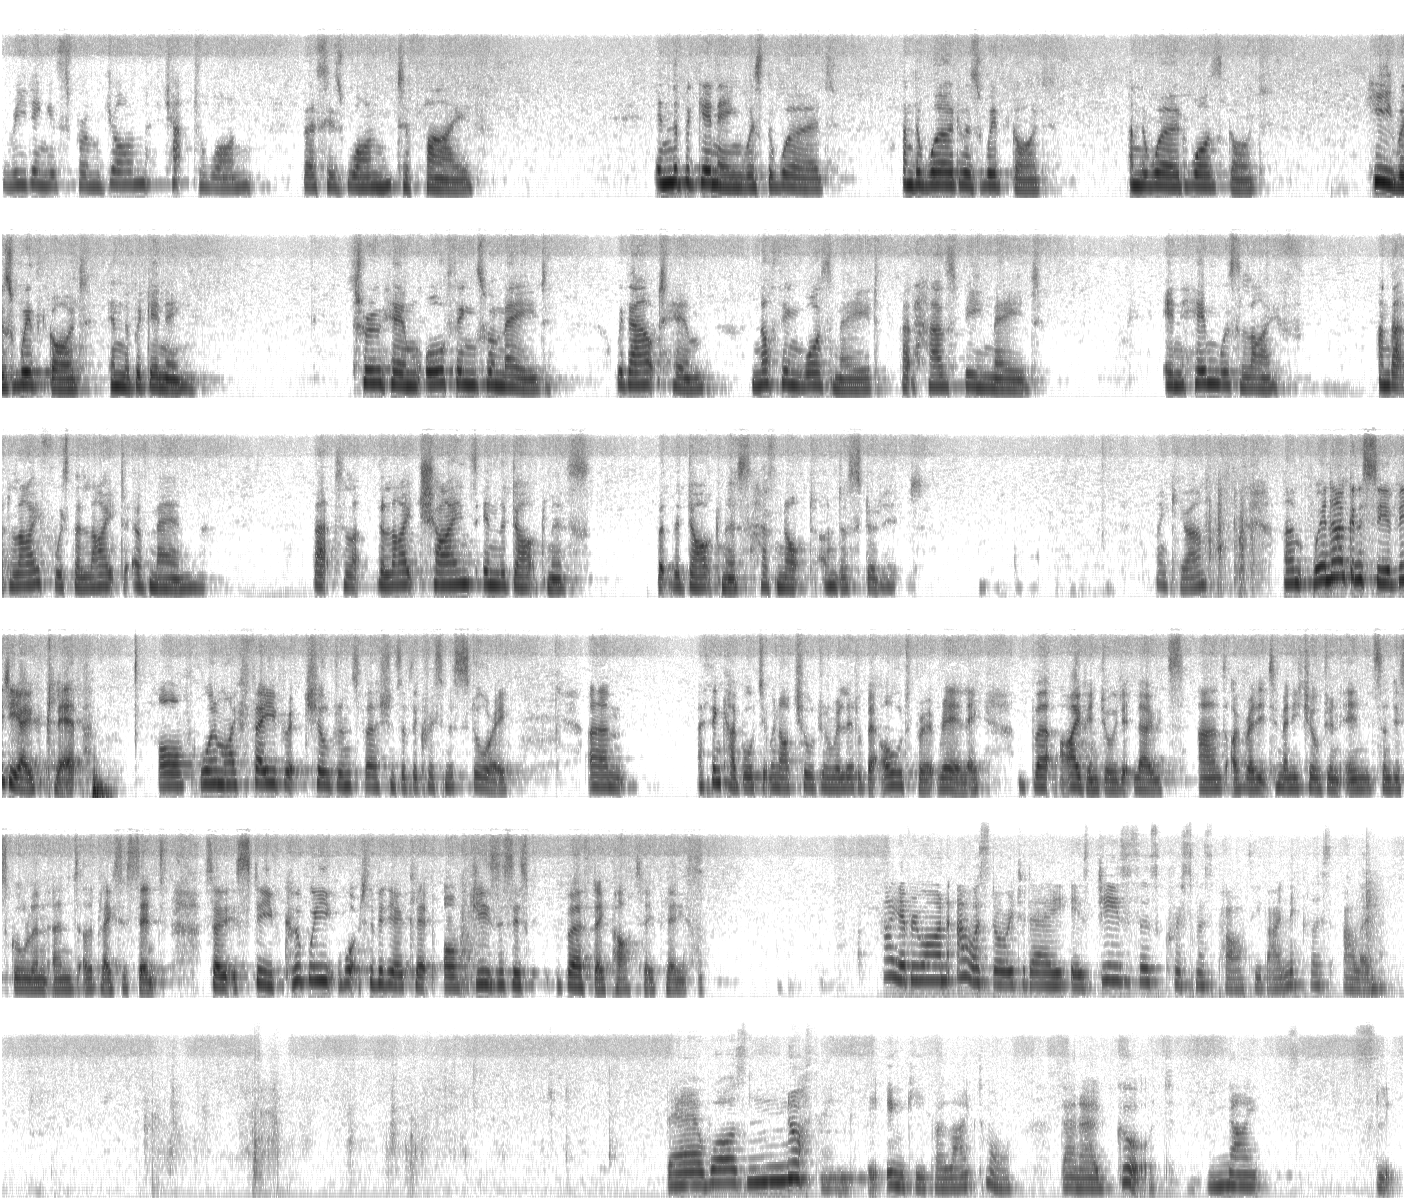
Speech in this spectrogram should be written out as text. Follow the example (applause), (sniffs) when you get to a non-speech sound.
The reading is from John chapter 1, verses 1 to 5. In the beginning was the Word, and the Word was with God, and the Word was God. He was with God in the beginning. Through him all things were made. Without him nothing was made that has been made. In him was life and that life was the light of men. That the light shines in the darkness, but the darkness has not understood it. Thank you, Anne. Um, we're now going to see a video clip of one of my favourite children's versions of the Christmas story. Um, I think I bought it when our children were a little bit old for it, really, but I've enjoyed it loads and I've read it to many children in Sunday school and, and other places since. So, Steve, could we watch the video clip of Jesus' birthday party, please? Hi everyone, our story today is Jesus' Christmas Party by Nicholas Allan. There was nothing the innkeeper liked more than a good night's sleep.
